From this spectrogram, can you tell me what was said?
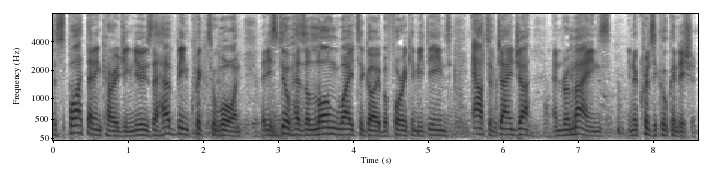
despite that encouraging news, they have been quick to warn that he still has a long way to go before he can be deemed out of danger and remains in a critical condition.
